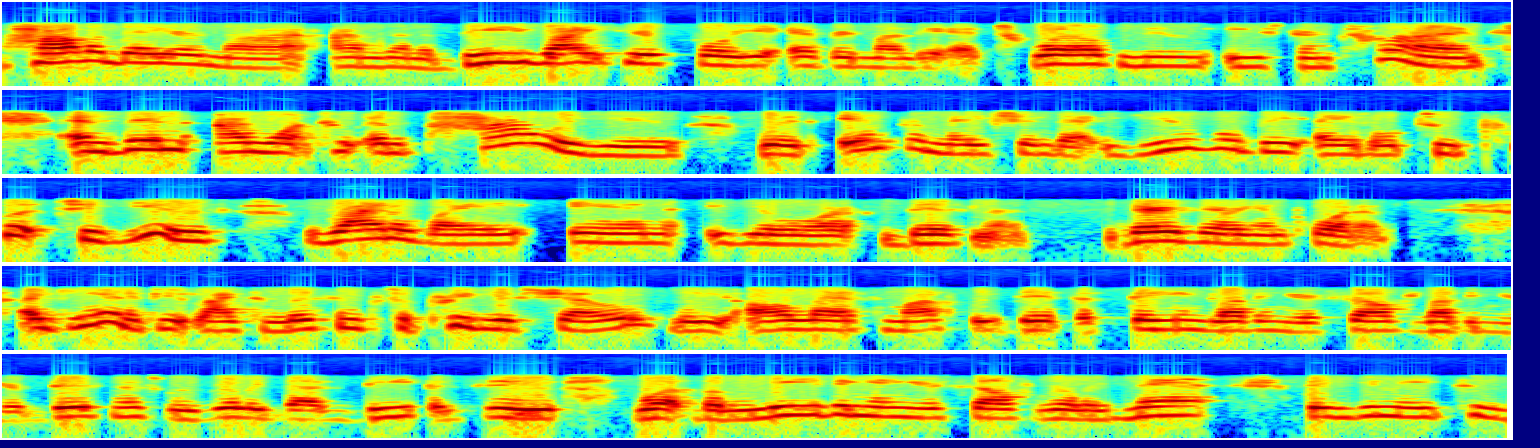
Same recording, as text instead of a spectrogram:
holiday or not. I'm going to be right here for you every Monday at 12 noon Eastern Time. And then I want to empower you with information that you will be able to put to use right away in your business. Very, very important. Again, if you'd like to listen to previous shows, we all last month we did the theme loving yourself, loving your business. We really dug deep into what believing in yourself really meant. Then you need to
